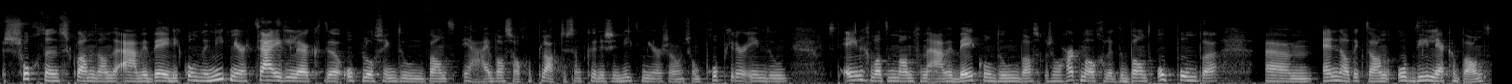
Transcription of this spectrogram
s ochtends kwam dan de AWB, die konden niet meer tijdelijk de oplossing doen, want ja, hij was al geplakt. Dus dan kunnen ze niet meer zo'n zo'n propje erin doen. Dus het enige wat de man van de AWB kon doen, was zo hard mogelijk de band oppompen. Um, en dat ik dan op die lekke band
